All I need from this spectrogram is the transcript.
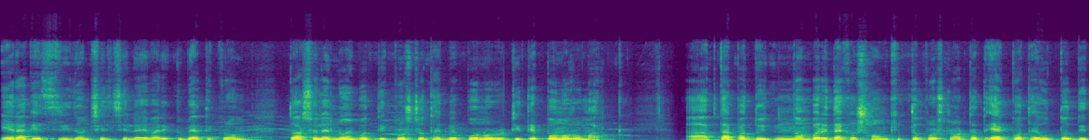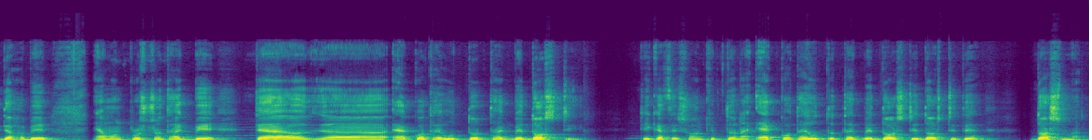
এর আগে সৃজনশীল ছিল, এবার একটু ব্যতিক্রম। তো আসলে নৈবত্তিক প্রশ্ন থাকবে পনেরোটিতে পনেরো মার্ক। তারপর দুই নম্বরে দেখো সংক্ষিপ্ত প্রশ্ন, অর্থাৎ এক কথায় উত্তর দিতে হবে। এমন প্রশ্ন থাকবে এক কথায় উত্তর থাকবে দশটি। ঠিক আছে, সংক্ষিপ্ত না, এক কথায় উত্তর থাকবে দশটি, দশটিতে দশ মার্ক।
